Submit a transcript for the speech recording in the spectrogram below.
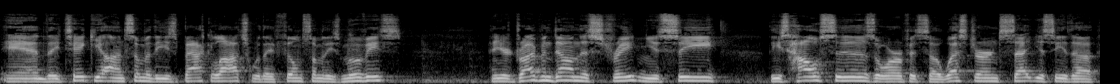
And they take you on some of these back lots where they film some of these movies. And you're driving down this street and you see these houses, or if it's a Western set, you see the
